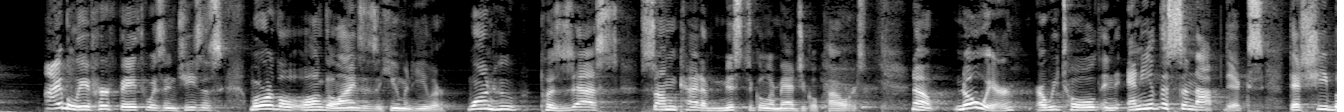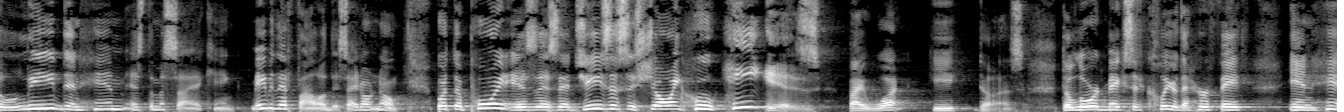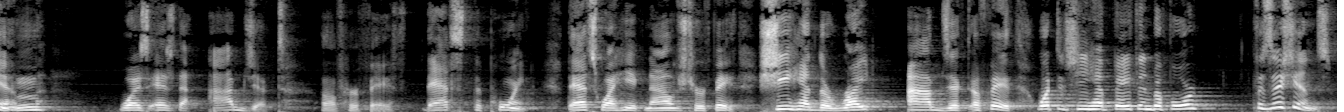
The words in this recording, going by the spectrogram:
I believe her faith was in Jesus more along the lines as a human healer, one who possessed some kind of mystical or magical powers. Now, nowhere are we told in any of the synoptics that she believed in him as the Messiah King. Maybe that followed this, I don't know. But the point is, is that Jesus is showing who he is by what he does. The Lord makes it clear that her faith in him was as the object of her faith. That's the point. That's why he acknowledged her faith. She had the right object of faith. What did she have faith in before? Physicians,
